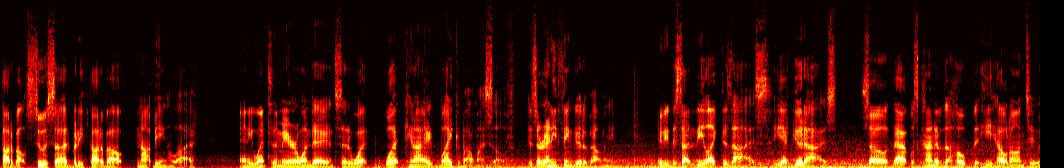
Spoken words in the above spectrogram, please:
thought about suicide, but he thought about not being alive. And he went to the mirror one day and said, "What what can I like about myself? Is there anything good about me?" And he decided he liked his eyes. He had good eyes. So that was kind of the hope that he held on to.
